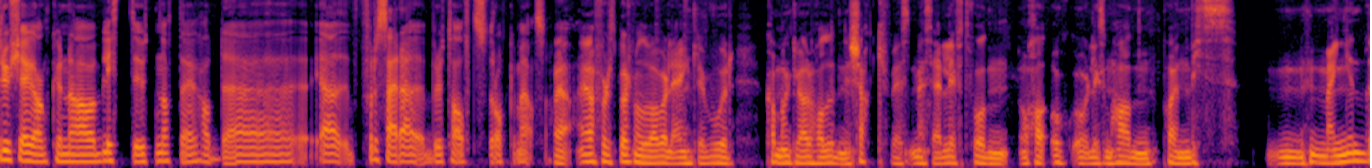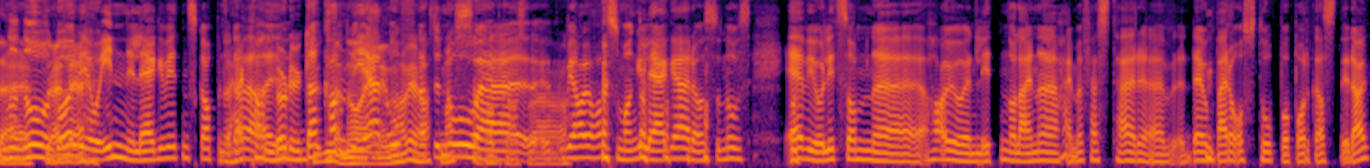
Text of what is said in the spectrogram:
Tror ikke jeg han kunne ha blitt uten at jeg hadde, ja, for å si det brutalt, stråket med, altså. Ja, ja, for spørsmålet var vel egentlig hvor kan man klare å holde den i sjakk med cellegift? Få den og, og, og liksom ha den på en viss mengde? Nå, nå går vi jo inn i legevitenskapen, og Det kan- bør du kunne kan vi gjøre vi for at nå, eh, podcaster. Vi har jo hatt så mange leger, og så nå er vi jo litt sånn eh, Har jo en liten alene heimefest her. eh, Det er jo bare oss to på podkasten i dag.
